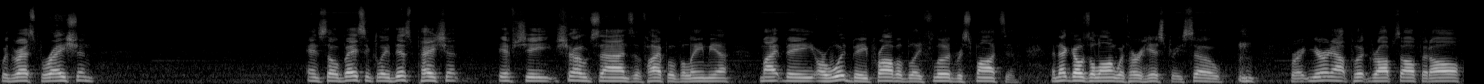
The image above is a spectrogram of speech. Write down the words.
with respiration. And so basically this patient, if she showed signs of hypovolemia, might be or would be probably fluid responsive. And that goes along with her history. So her urine output drops off at all,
